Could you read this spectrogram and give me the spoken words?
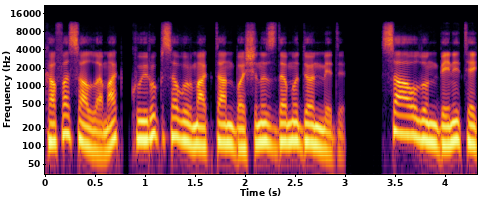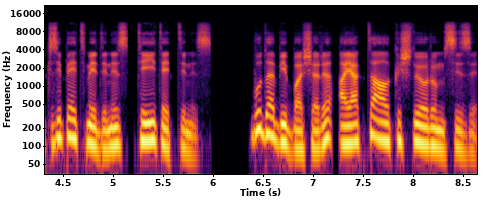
Kafa sallamak, kuyruk savurmaktan başınızda mı dönmedi? Sağ olun beni tekzip etmediniz, teyit ettiniz. Bu da bir başarı, ayakta alkışlıyorum sizi.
